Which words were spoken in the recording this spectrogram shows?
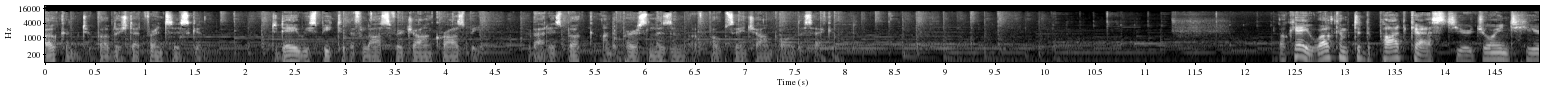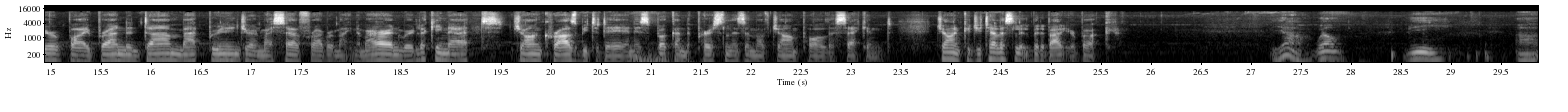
Welcome to Published at Franciscan. Today we speak to the philosopher John Crosby about his book on the personalism of Pope St. John Paul II. Okay, welcome to the podcast. You're joined here by Brandon Dahm, Matt Breuninger, and myself, Robert McNamara, and we're looking at John Crosby today and his book on the personalism of John Paul II. John, could you tell us a little bit about your book? Yeah, well, the uh,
